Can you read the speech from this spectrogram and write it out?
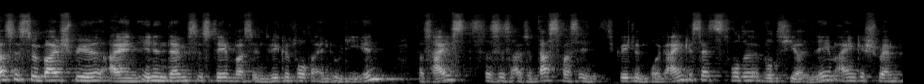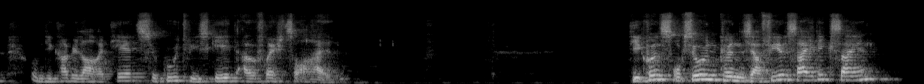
Das ist zum Beispiel ein Innendämmsystem, was entwickelt wurde, ein UDI-In. Das heißt, das ist also das, was in Quedlinburg eingesetzt wurde, wird hier in Lehm eingeschwemmt, um die Kapillarität so gut wie es geht aufrecht zu erhalten. Die Konstruktionen können sehr vielseitig sein,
